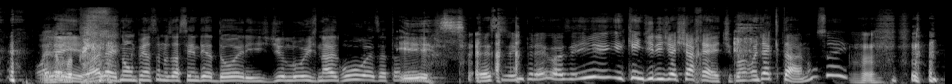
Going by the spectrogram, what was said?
olha aí, olha aí. Não pensa nos acendedores de luz nas ruas, exatamente. Isso. Esses empregos. E, e quem dirige a charrete? Onde é que tá? Não sei.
